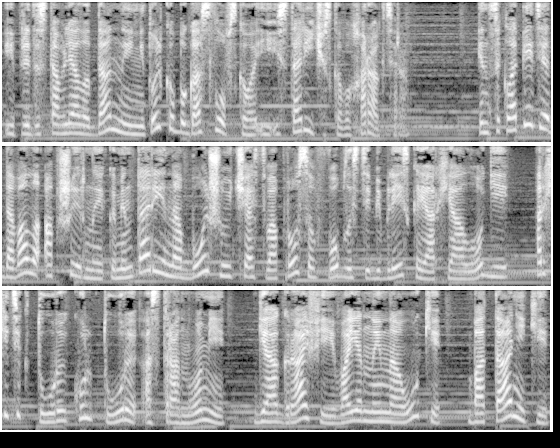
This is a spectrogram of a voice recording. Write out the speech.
и предоставляла данные не только богословского и исторического характера. Энциклопедия давала обширные комментарии на большую часть вопросов в области библейской археологии, архитектуры, культуры, астрономии, географии, военной науки, ботаники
